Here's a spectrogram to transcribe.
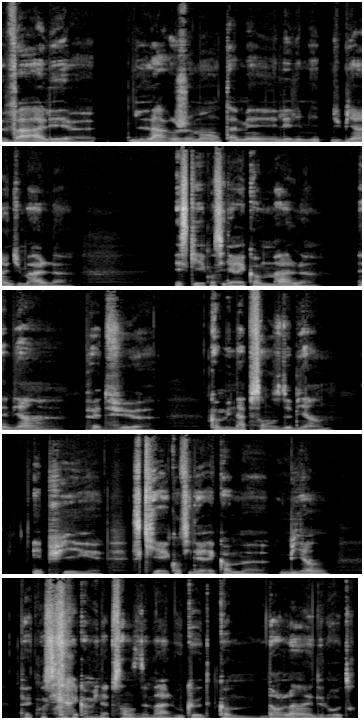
va aller euh, largement entamé les limites du bien et du mal. Et ce qui est considéré comme mal, eh bien, peut être vu euh, comme une absence de bien. Et puis, ce qui est considéré comme euh, bien peut être considéré comme une absence de mal, ou que comme dans l'un et de l'autre,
